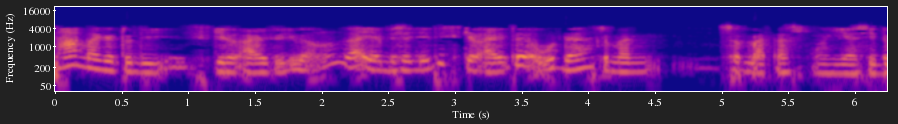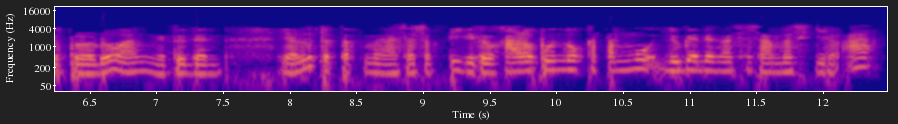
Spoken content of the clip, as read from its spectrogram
sama gitu di skill A itu juga. Enggak ya bisa jadi skill A itu ya udah cuman sebatas menghias hidup lo doang gitu. Dan ya lu tetap merasa sepi gitu. Kalaupun lu ketemu juga dengan sesama skill A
